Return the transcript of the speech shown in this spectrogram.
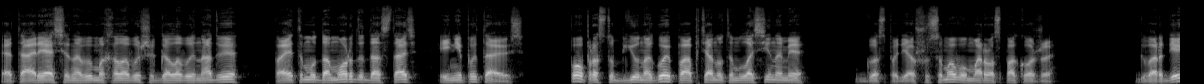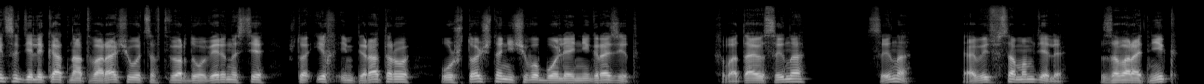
Эта Арясина вымахала выше головы на две, поэтому до морды достать и не пытаюсь. Попросту бью ногой по обтянутым лосинами. Господи, аж у самого мороз по коже. Гвардейцы деликатно отворачиваются в твердой уверенности, что их императору уж точно ничего более не грозит. Хватаю сына. Сына? А ведь в самом деле. За воротник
